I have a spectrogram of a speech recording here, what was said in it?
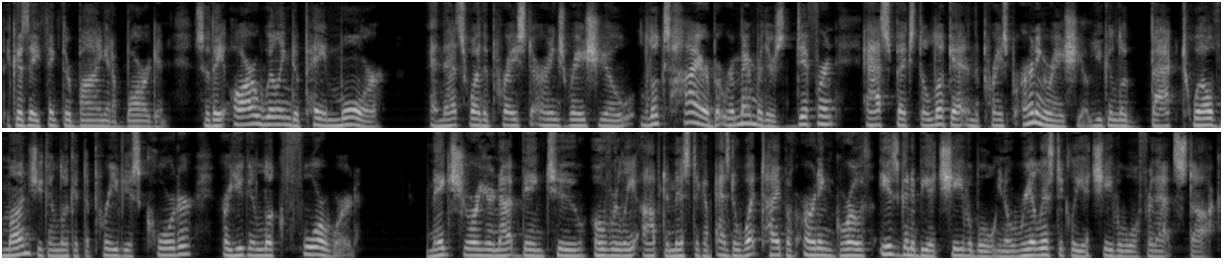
because they think they're buying at a bargain. So they are willing to pay more and that's why the price to earnings ratio looks higher. But remember, there's different aspects to look at in the price per earning ratio. You can look back 12 months. You can look at the previous quarter or you can look forward. Make sure you're not being too overly optimistic as to what type of earning growth is going to be achievable, you know, realistically achievable for that stock.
